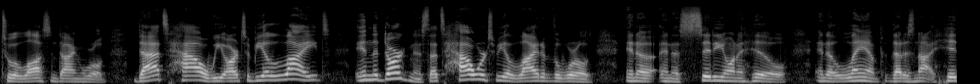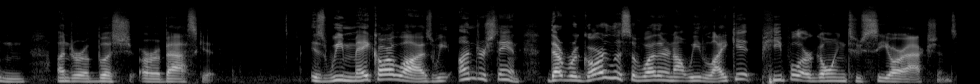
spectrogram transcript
to a lost and dying world that's how we are to be a light in the darkness. That's how we're to be a light of the world in a, in a city on a hill, and a lamp that is not hidden under a bush or a basket is we make our lives, we understand that regardless of whether or not we like it, people are going to see our actions.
